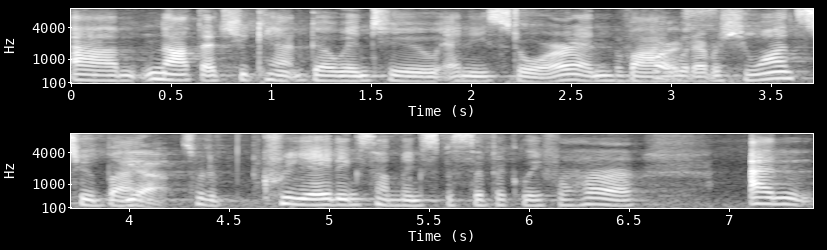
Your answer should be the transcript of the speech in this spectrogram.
Um, not that she can't go into any store and of buy course. whatever she wants to, but yeah. sort of creating something specifically for her. And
